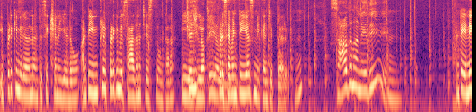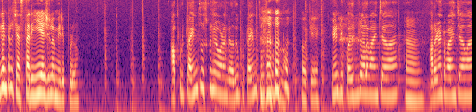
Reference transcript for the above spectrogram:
ఇప్పటికీ మీరు ఏమైనా అంటే శిక్షణ ఇవ్వడం అంటే ఇంట్లో ఇప్పటికీ మీరు సాధన చేస్తూ ఉంటారా? ఈ చెయ్యి- ఏజ్లో చెయ్యాలి. ఇప్పుడు సెవెంటీ ఇయర్స్ మీకు అని చెప్పారు? సాధన అనేది. అంటే ఎన్ని గంటలు చేస్తారు ఈ ఏజ్లో మీరు ఇప్పుడు? అప్పుడు టైం చూసుకునేవాళ్ళం కాదు ఇప్పుడు టైం చూసుకుంటున్నాం. ఓకే. ఏంటి పది నిమిషాలు వాయించావా? అరగంట వాయించామా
